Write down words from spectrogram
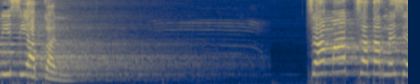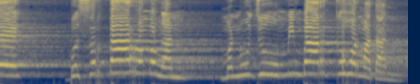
disiapkan. Camat Satarmese beserta rombongan menuju mimbar kehormatan.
